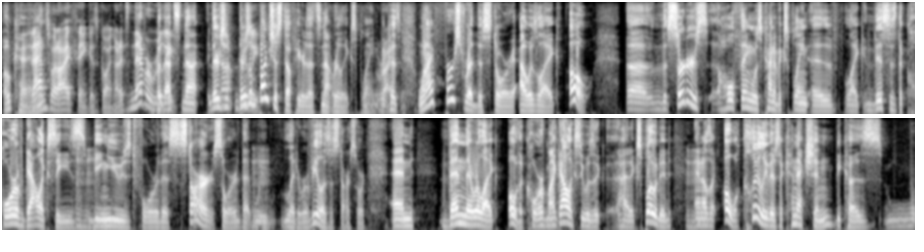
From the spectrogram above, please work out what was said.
Okay. That's what I think is going on. It's never really. but that's not there's not a, there's really- a bunch of stuff here that's not really explained Right. because when I first read this story, I was like, oh. Uh, the Surtur's whole thing was kind of explained as like this is the core of galaxies Mm-hmm. being used for this star sword that we later reveal as a star sword, and then they were like, "Oh, the core of my galaxy was had exploded," Mm-hmm. and I was like, "Oh, well, clearly there's a connection because w-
